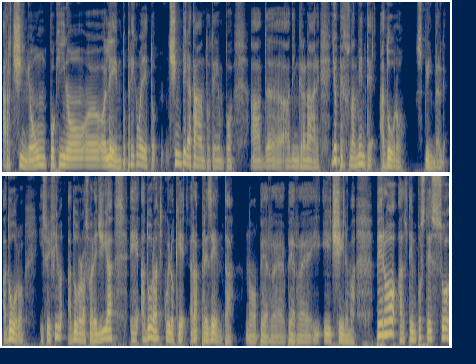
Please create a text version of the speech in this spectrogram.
arcigno, un pochino uh, lento, perché come detto ci impiega tanto tempo ad, uh, ad ingranare. Io personalmente adoro Spielberg, adoro i suoi film, adoro la sua regia e adoro anche quello che rappresenta no, per, per, il cinema. Però al tempo stesso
